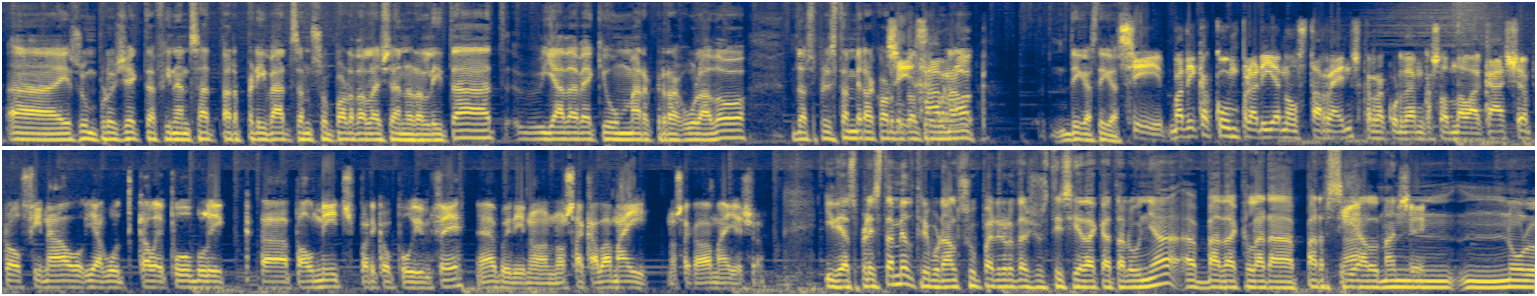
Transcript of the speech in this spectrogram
eh, és un projecte finançat per privats amb suport de la Generalitat, hi ha d'haver aquí un marc regulador, després també recordo Sí, que el Hard Tribunal... Rock. Digues, digues. Sí, va dir que comprarien els terrenys, que recordem que són de la Caixa, però al final hi ha hagut caler públic eh, pel mig perquè ho puguin fer. Eh? Vull dir, no, no s'acaba mai, no s'acaba mai això. I després també el Tribunal Superior de Justícia de Catalunya eh, va declarar parcialment Ah, sí. nul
